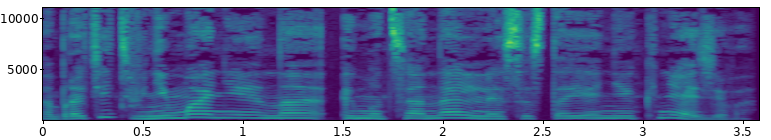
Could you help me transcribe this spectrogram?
обратить внимание на эмоциональное состояние Князева.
